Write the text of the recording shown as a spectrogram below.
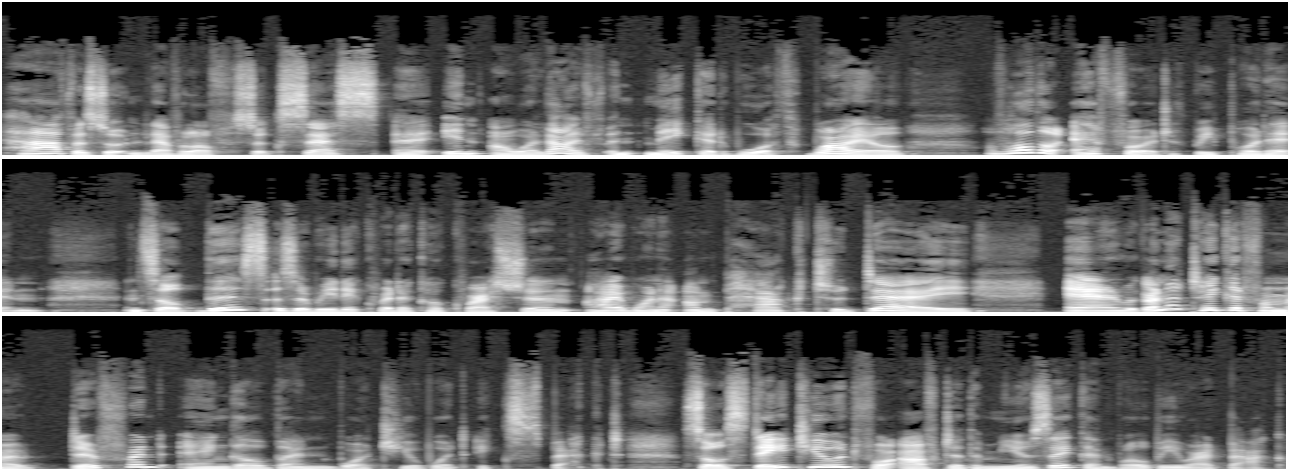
have a certain level of success uh, in our life and make it worthwhile of all the effort we put in. And so, this is a really critical question I want to unpack today. And we're going to take it from a different angle than what you would expect. So, stay tuned for after the music, and we'll be right back.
